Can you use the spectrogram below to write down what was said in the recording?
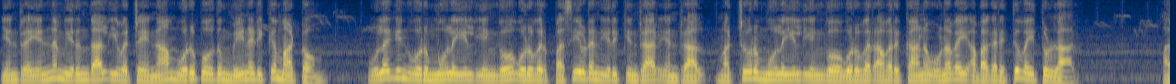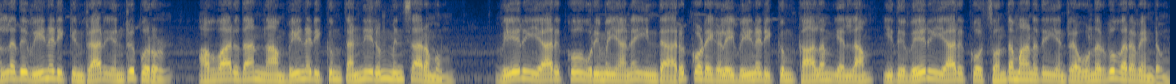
என்ற எண்ணம் இருந்தால் இவற்றை நாம் ஒருபோதும் வீணடிக்க மாட்டோம். உலகின் ஒரு மூலையில் எங்கோ ஒருவர் பசியுடன் இருக்கின்றார் என்றால் மற்றொரு மூலையில் எங்கோ ஒருவர் அவருக்கான உணவை அபகரித்து வைத்துள்ளார். அல்லது வீணடிக்கின்றார் என்று பொருள். அவ்வாறுதான் நாம் வீணடிக்கும் தண்ணீரும் மின்சாரமும். வேறு யாருக்கோ உரிமையான இந்த அருக்கொடைகளை வீணடிக்கும் காலம் எல்லாம் இது வேறு யாருக்கோ சொந்தமானது என்ற உணர்வு வர வேண்டும்.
